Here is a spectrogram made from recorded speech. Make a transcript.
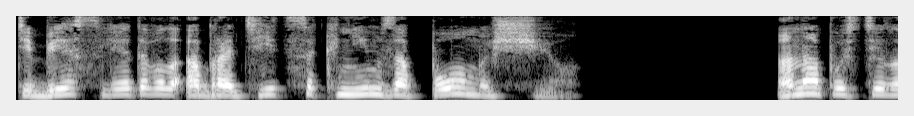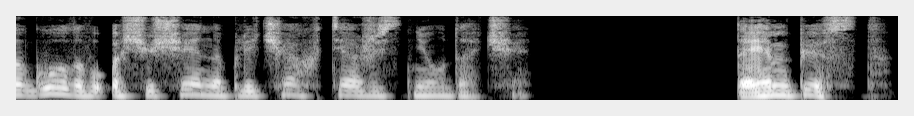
Тебе следовало обратиться к ним за помощью. Она опустила голову, ощущая на плечах тяжесть неудачи. «Темпест!»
